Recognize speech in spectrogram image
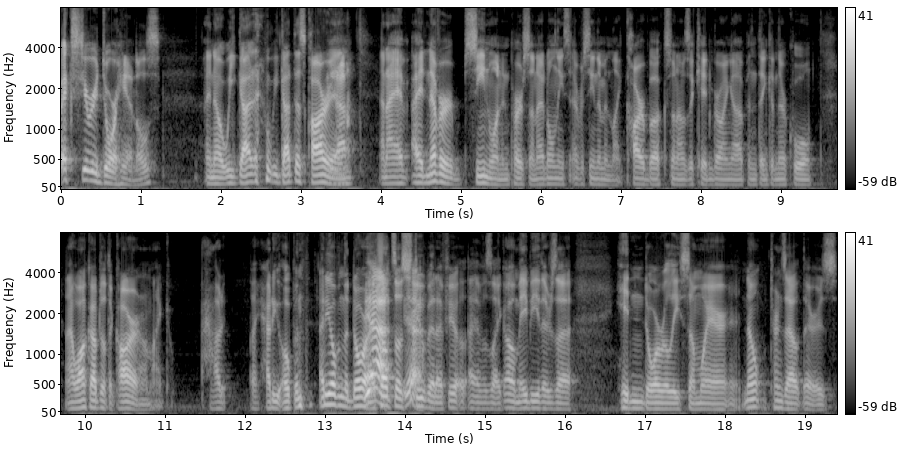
exterior door handles. I know we got we got this car in, Yeah. and I have I had never seen one in person. I'd only ever seen them in like car books when I was a kid growing up and thinking they're cool. And I walk up to the car and I'm like, how do like how do you open how do you open the door? Yeah, I felt so yeah. stupid. I feel I was like, oh maybe there's a hidden door release somewhere. Nope, turns out there is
